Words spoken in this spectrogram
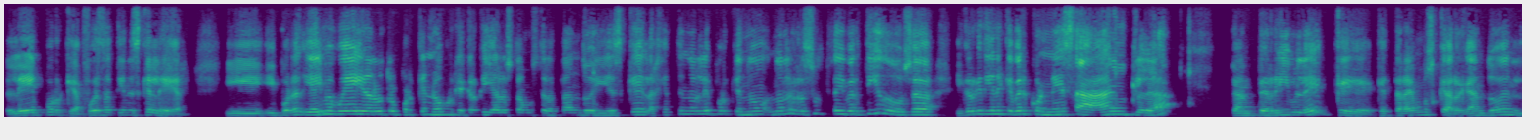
lee porque a fuerza tienes que leer. Y, y, por, y ahí me voy a ir al otro, ¿por qué no? Porque creo que ya lo estamos tratando y es que la gente no lee porque no, no le resulta divertido, o sea, y creo que tiene que ver con esa ancla tan terrible que, traemos cargando en,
